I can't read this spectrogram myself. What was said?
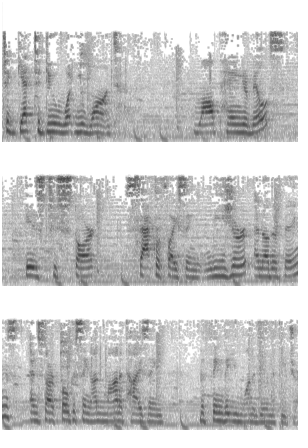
to get to do what you want while paying your bills is to start sacrificing leisure and other things and start focusing on monetizing the thing that you want to do in the future.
